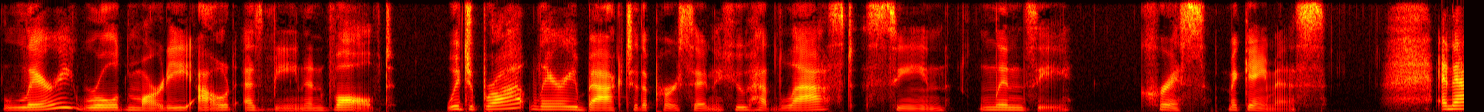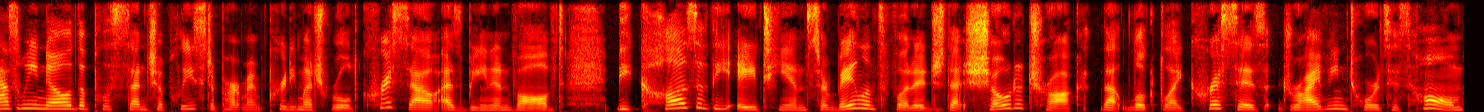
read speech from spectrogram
Larry ruled Marty out as being involved, which brought Larry back to the person who had last seen Lindsay, Chris McAmis. And as we know, the Placentia Police Department pretty much ruled Chris out as being involved because of the ATM surveillance footage that showed a truck that looked like Chris's driving towards his home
